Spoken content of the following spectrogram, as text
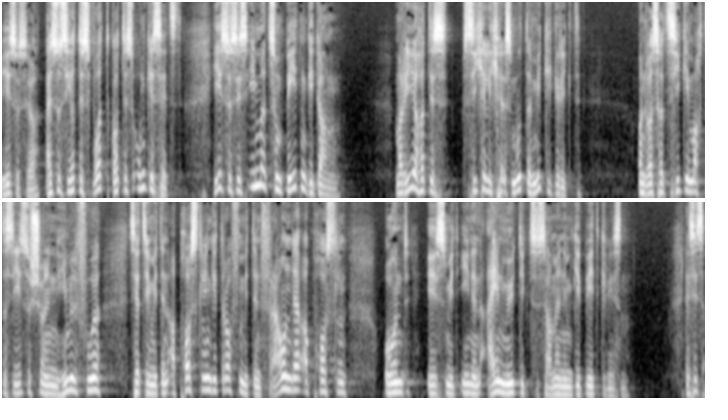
Jesus, ja. Also sie hat das Wort Gottes umgesetzt. Jesus ist immer zum Beten gegangen. Maria hat es sicherlich als Mutter mitgekriegt. Und was hat sie gemacht, dass Jesus schon in den Himmel fuhr? Sie hat sich mit den Aposteln getroffen, mit den Frauen der Aposteln und ist mit ihnen einmütig zusammen im Gebet gewesen. Das ist,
